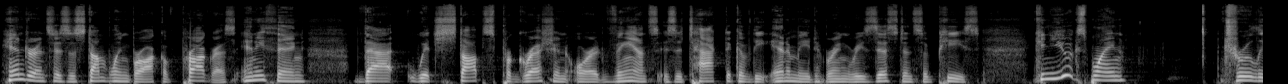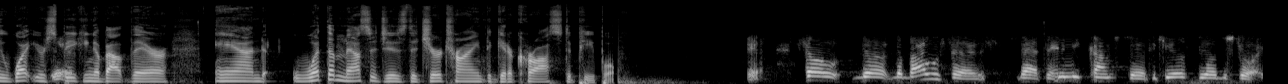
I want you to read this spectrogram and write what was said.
hindrance is a stumbling block of progress. Anything that which stops progression or advance is a tactic of the enemy to bring resistance of peace. Can you explain truly what you're speaking about there and what the message is that you're trying to get across to people. Yeah. So the the Bible says that the enemy comes to, to kill, steal, destroy.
